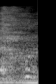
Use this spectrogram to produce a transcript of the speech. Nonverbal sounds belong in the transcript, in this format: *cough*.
Ugh. *coughs* *coughs*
